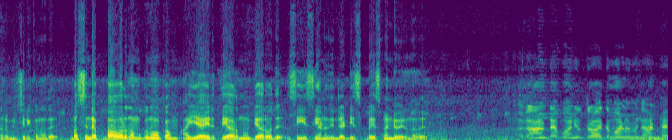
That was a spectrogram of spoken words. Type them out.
നിർമ്മിച്ചിരിക്കുന്നത്. ബസ്സിന്റെ പവർ നമുക്ക് നോക്കാം. അയ്യായിരത്തി അറുന്നൂറ്റി അറുപത് സി സി ആണ് ഇതിന്റെ ഡിസ്പ്ലേസ്മെന്റ് വരുന്നത്. കാണട്ടെ പണി ഉത്തരവാദിത്തമാണെന്ന് കാണട്ടെ.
